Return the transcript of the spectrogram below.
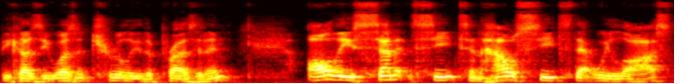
because he wasn't truly the president. All these Senate seats and House seats that we lost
